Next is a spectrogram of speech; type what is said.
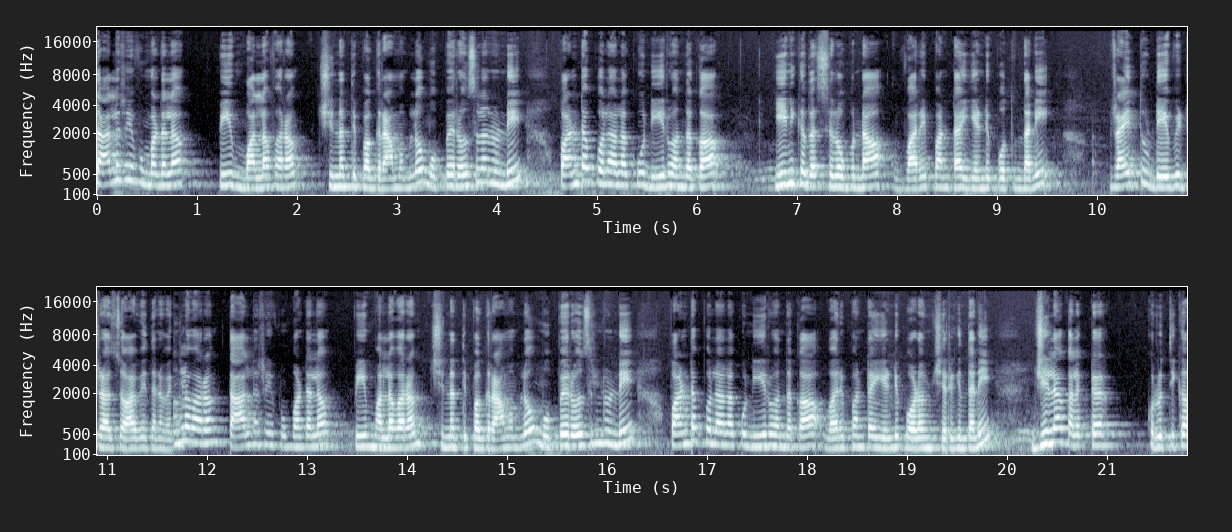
తాళరేవు మండలం పి. మల్లవరం చిన్నతిప్ప గ్రామంలో ముప్పై రోజుల నుండి పంట పొలాలకు నీరు అందక ఈనిక దశలో ఉన్న వరి పంట ఎండిపోతుందని రైతు డేవిడ్ రాజు ఆవేదన మంగళవారం తాళ్ళరేపు మండలం పి. మల్లవరం చిన్నతిప్ప గ్రామంలో ముప్పై రోజుల నుండి పంట పొలాలకు నీరు అందక వరి పంట ఎండిపోవడం జరిగిందని జిల్లా కలెక్టర్ కృతికా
